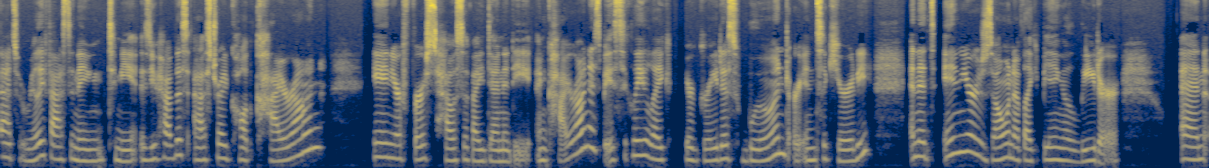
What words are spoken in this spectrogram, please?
that's really fascinating to me is you have this asteroid called Chiron in your first house of identity. And Chiron is basically like your greatest wound or insecurity. And it's in your zone of like being a leader, and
